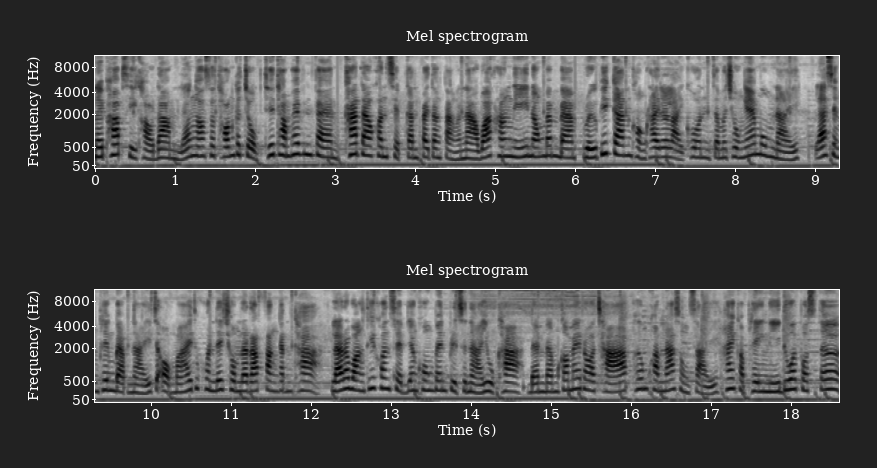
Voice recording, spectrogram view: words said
ในภาพสีขาวดำและเงาสะท้อนกระจกที่ทำให้แฟนๆคาดเดาวคอนเซปต์กันไปต่างๆนานาว่าครั้งนี้น้องแบมแบมหรือพี่กันของใครหลายๆ คนจะมาโชว์แง่มุมไหน และเสียงเพลงแบบไหนจะออกมาให้ทุกคนได้ชมและรับฟังกันค่ะ และระหว่างที่คอนเซปต์ยังคงเป็นปริศนาอยู่ค่ะแบมแบมก็ไม่รอช้า เพิ่มความน่าสงสัยให้กับเพลงนี้ด้วยโปสเตอร์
